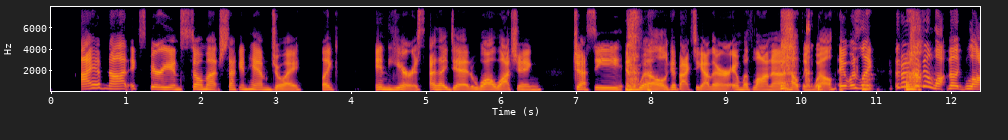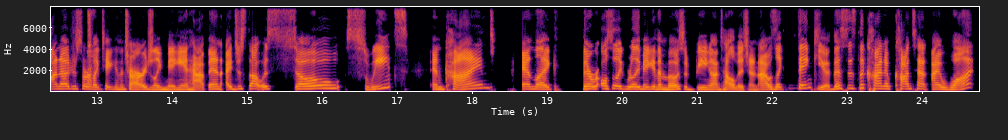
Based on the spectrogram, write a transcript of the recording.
I have not experienced so much secondhand joy like in years as I did while watching Jessie and Will get back together and with Lana helping Will. It was like, especially the, La- like Lana just sort of like taking the charge and like making it happen. I just thought was so sweet and kind and like they were also like really making the most of being on television. I was like, thank you. This is the kind of content I want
